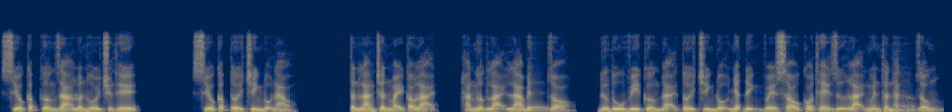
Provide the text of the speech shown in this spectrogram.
Siêu cấp cường giả luân hồi chuyển thế. Siêu cấp tới trình độ nào? Tần lang chân mày cao lại, hắn ngược lại là biết rõ, đương tu vi cường đại tới trình độ nhất định về sau có thể giữ lại nguyên thần hạt giống,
